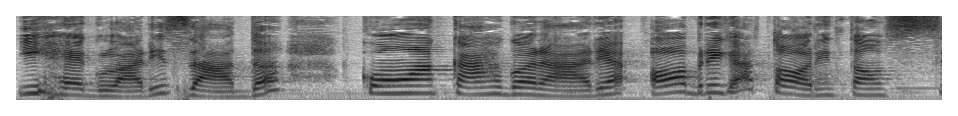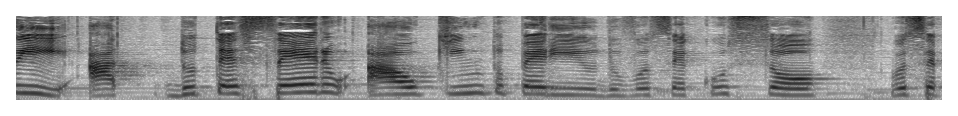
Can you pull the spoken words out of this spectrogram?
e regularizada com a carga horária obrigatória. Então, se a, do terceiro ao quinto período você cursou, você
